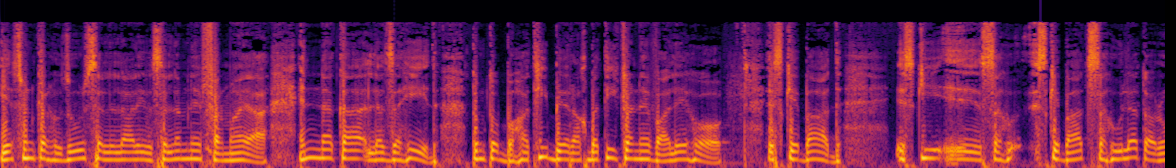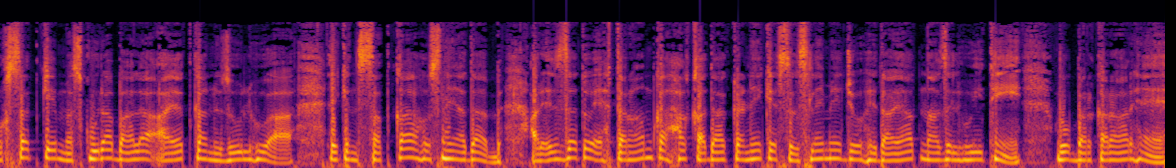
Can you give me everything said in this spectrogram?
یہ سن کر حضور صلی اللہ علیہ وسلم نے فرمایا ان کا لذہید تم تو بہت ہی بے رغبتی کرنے والے ہو۔ اس کے بعد اس کی اس کے بعد سہولت اور رخصت کے مذکورہ بالا آیت کا نزول ہوا، لیکن صدقہ حسن ادب اور عزت و احترام کا حق ادا کرنے کے سلسلے میں جو ہدایات نازل ہوئی تھیں، وہ برقرار ہیں۔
